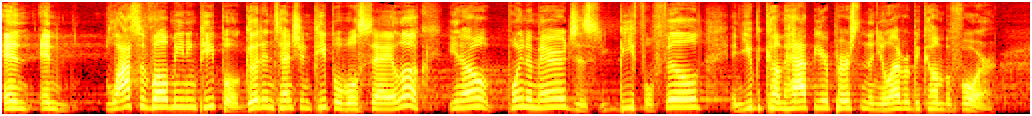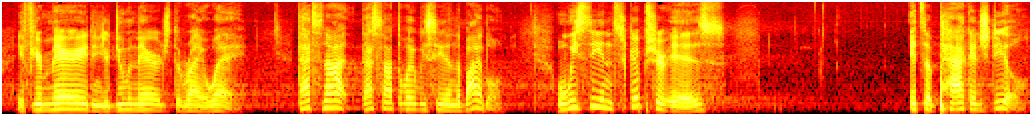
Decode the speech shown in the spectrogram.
And, and lots of well meaning people, good intentioned people will say, look, you know, point of marriage is be fulfilled and you become happier person than you'll ever become before if you're married and you're doing marriage the right way. That's not, that's not the way we see it in the Bible. What we see in Scripture is it's a package deal.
